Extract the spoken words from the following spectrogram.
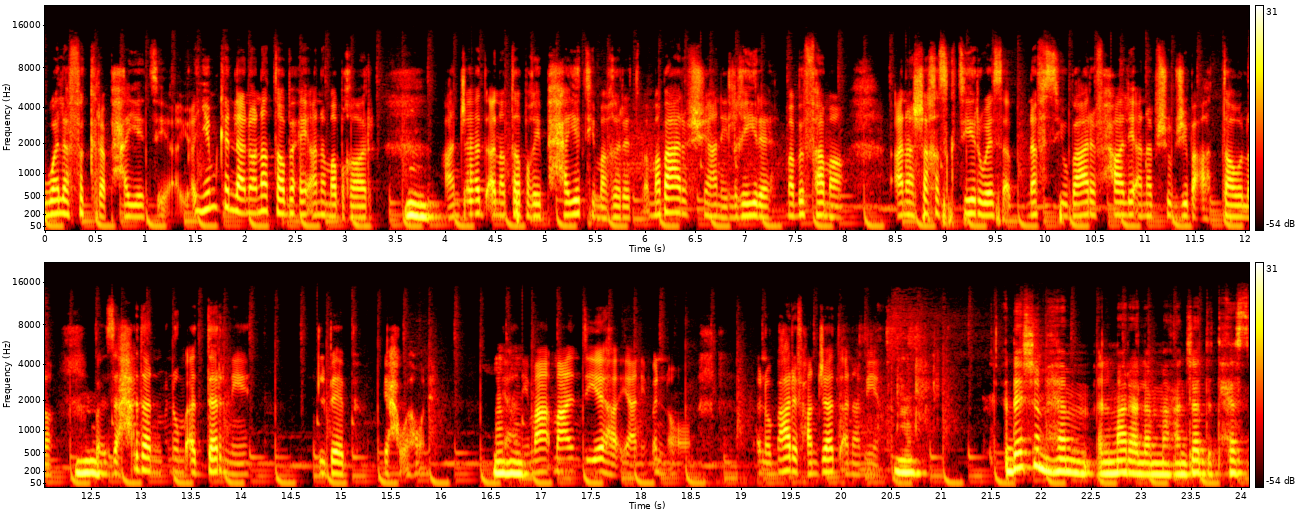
ولا فكرة بحياتي. يمكن لأنه أنا طبعي أنا ما بغار. عن جد أنا طبعي بحياتي ما غرت. ما بعرف شو يعني الغيرة. ما بفهمها أنا شخص كتير واثق بنفسي وبعرف حالي أنا بشو بجيب على الطاولة. وإذا حدا منهم مقدرني الباب يحوى هون. يعني ما ما عندي إياها يعني إنه إنه بعرف عن جد أنا مين. قديش مهم المرة لما عن جد تحس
